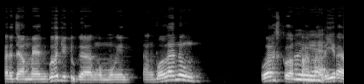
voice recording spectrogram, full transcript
perdamaian gue juga ngomongin tentang bola nung. Gue sekolah Oh, iya. Parmalira.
